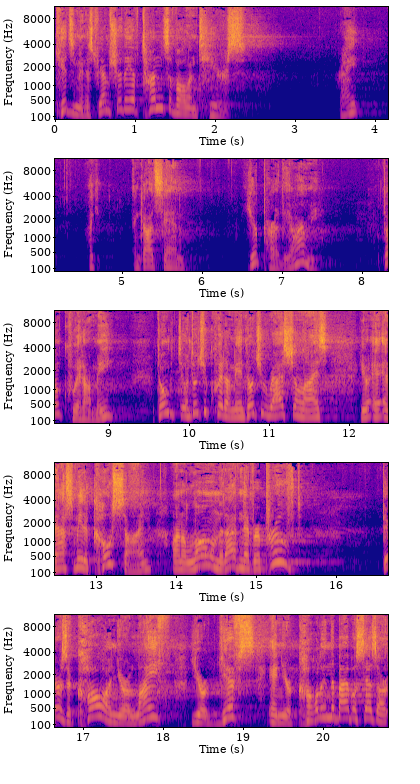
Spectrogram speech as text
kids' ministry. I'm sure they have tons of volunteers, right? And God's saying, You're part of the army. Don't quit on me. Don't, don't you quit on me and don't you rationalize you know, and, and ask me to co sign on a loan that I've never approved. There's a call on your life. Your gifts and your calling, the Bible says, are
